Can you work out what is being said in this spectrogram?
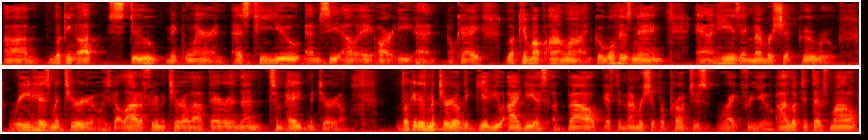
um, looking up Stu McLaren, S T U M C L A R E N. Okay, look him up online. Google his name, and he is a membership guru. Read his material. He's got a lot of free material out there, and then some paid material look at his material to give you ideas about if the membership approach is right for you. I looked at this model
